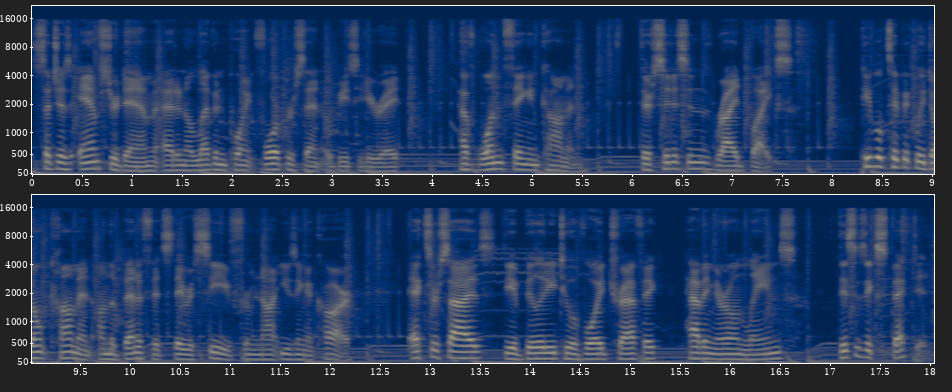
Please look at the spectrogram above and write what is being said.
such as Amsterdam at an 11.4% obesity rate, have one thing in common their citizens ride bikes. People typically don't comment on the benefits they receive from not using a car. Exercise, the ability to avoid traffic, having their own lanes, this is expected,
